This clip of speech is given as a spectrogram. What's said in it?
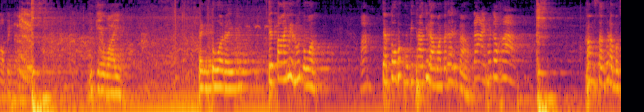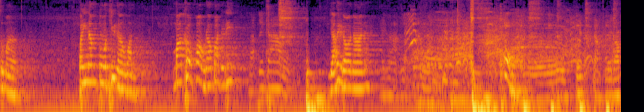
เอาไปงานลิเกไวแต่งตัวอะไร จะตายไม่รู้ตัว ฮะจับตัวพระพรหมินทราที่ราวันมาได้หรือเปล่าได้พระเจ้าค่ะคำสั่งก็นำมังสุมา ไปนำตัวที่ราวัน มาเข้าเฝ้าเราบ้านเดี๋ยวนี้ รับด้วยเก้าวอย่าให้รอนานนะไม่นานแหละโอ้โหเป็นจัดเลยครับ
